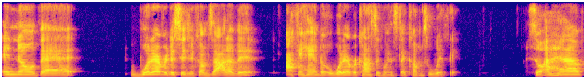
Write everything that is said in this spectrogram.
and know that whatever decision comes out of it i can handle whatever consequence that comes with it so I have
